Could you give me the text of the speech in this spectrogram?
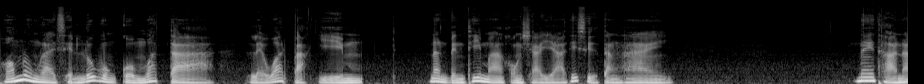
พร้อมลงลายเซ็นรูปวงกลมวาดตา และวาดปากยิ้ม นั่นเป็นที่มาของฉายาที่สื่อตั้งให้ในฐานะ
